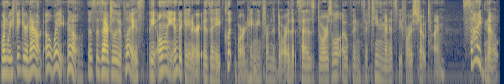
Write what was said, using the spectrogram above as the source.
When we figured out, oh wait, no, this is actually the place, the only indicator is a clipboard hanging from the door that says doors will open 15 minutes before showtime. Side note,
